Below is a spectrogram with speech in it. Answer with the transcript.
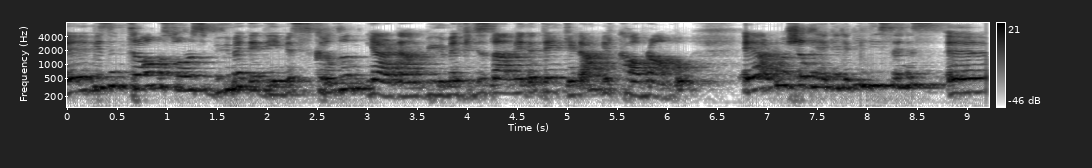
E, bizim travma sonrası büyüme dediğimiz, kırıldığın yerden büyüme, filizlenmeye de denk gelen bir kavram bu. Eğer bu aşamaya gelebildiyseniz e,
